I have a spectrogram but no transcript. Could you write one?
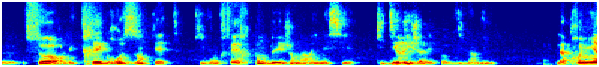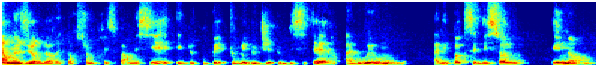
euh, sort les très grosses enquêtes qui vont faire tomber Jean-Marie Messier, qui dirige à l'époque Vivendi, la première mesure de rétorsion prise par Messier est de couper tous les budgets publicitaires alloués au monde. À l'époque, c'est des sommes énormes.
